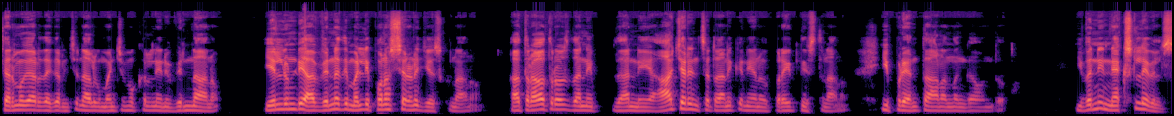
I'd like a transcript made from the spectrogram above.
శర్మ గారి దగ్గర నుంచి నాలుగు మంచి ముక్కలు నేను విన్నాను. ఎల్లుండి ఆ విన్నది మళ్ళీ పునశ్చరణ చేసుకున్నాను. ఆ తర్వాత రోజు దాన్ని దాన్ని ఆచరించడానికి నేను ప్రయత్నిస్తున్నాను. ఇప్పుడు ఎంత ఆనందంగా ఉందో. ఇవన్నీ నెక్స్ట్ లెవెల్స్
